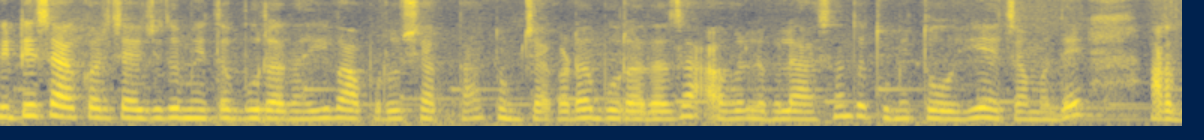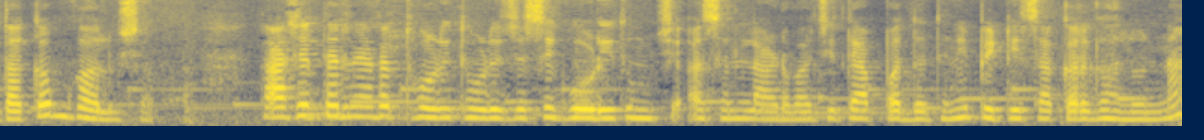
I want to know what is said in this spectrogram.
पिठी साखरच्या ऐवजी तुम्ही इथं बुरादाही वापरू शकता. तुमच्याकडं बुरादा जर अवेलेबल असेल तर तुम्ही तोही याच्यामध्ये अर्धा कप घालू शकता. तर अशा तऱ्हेने आता थोडी थोडी जशी गोडी तुमची असेल लाडवाची त्या पद्धतीने पिठी साखर घालून ना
